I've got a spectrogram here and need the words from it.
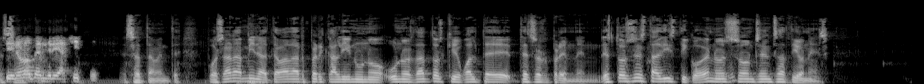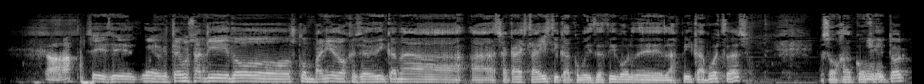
si no, no tendría chiste. Exactamente. Pues ahora, mira, te va a dar Percalín uno, unos datos que igual te, te sorprenden. Esto es estadístico, ¿eh? No son sensaciones. Sí, sí. Bueno, tenemos aquí dos compañeros que se dedican a, a sacar estadística, como dice Cigor, de las picas vuestras, que son Jacob y Héctor.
